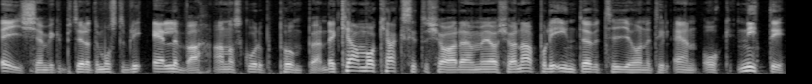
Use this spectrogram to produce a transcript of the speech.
Asian vilket betyder att det måste bli 11 annars går det på pumpen. Det kan vara kaxigt att köra den men jag kör Napoli inte över 10 hörnor till 1,90.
